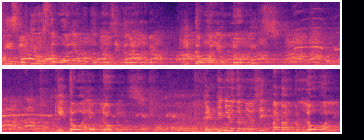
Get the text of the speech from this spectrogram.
Please reduce the volume of the music a little bit. Keep the volume low, please. Keep the volume low, please. Continue the music, but on low volume.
